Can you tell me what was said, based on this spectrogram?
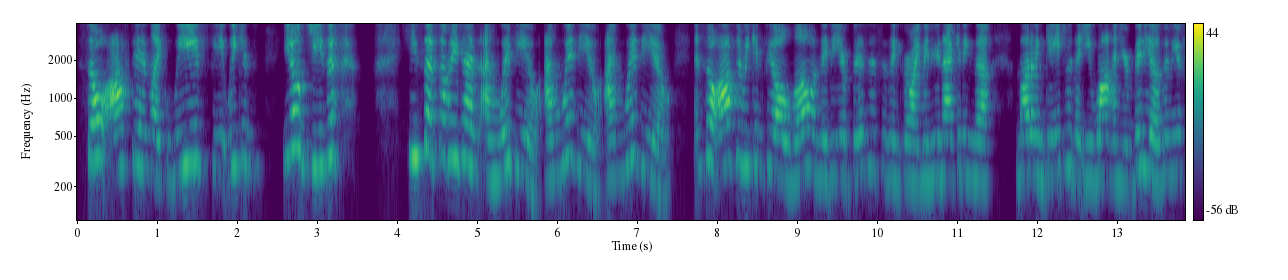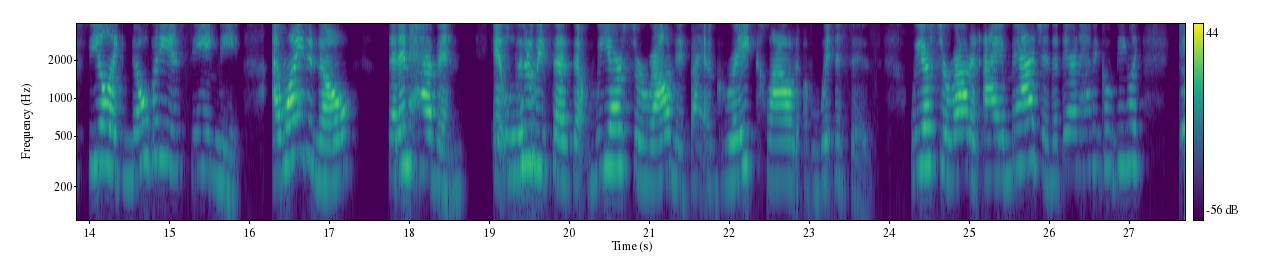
So often like we feel we can you know, Jesus, he said so many times, I'm with you, I'm with you, I'm with you. And so often we can feel alone. Maybe your business isn't growing. Maybe you're not getting the amount of engagement that you want on your videos. Maybe you feel like nobody is seeing me. I want you to know that in heaven, it literally says that we are surrounded by a great cloud of witnesses. We are surrounded. I imagine that they're in heaven going, being like, do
